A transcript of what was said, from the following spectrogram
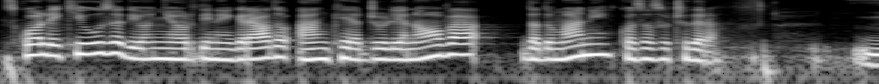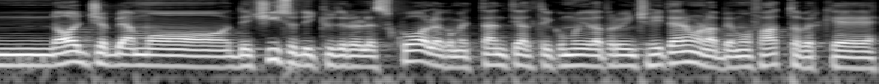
Scuole chiuse di ogni ordine e grado anche a Giulianova, da domani cosa succederà? Oggi abbiamo deciso di chiudere le scuole come tanti altri comuni della provincia di Teramo, l'abbiamo fatto perché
